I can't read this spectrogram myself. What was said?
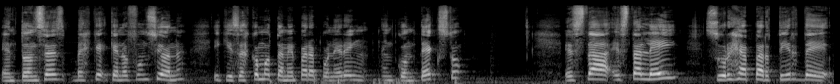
Entonces, ves que, no funciona y quizás como también para poner en, contexto, esta, esta ley surge a partir de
